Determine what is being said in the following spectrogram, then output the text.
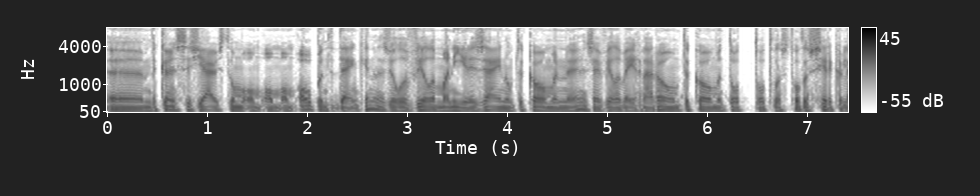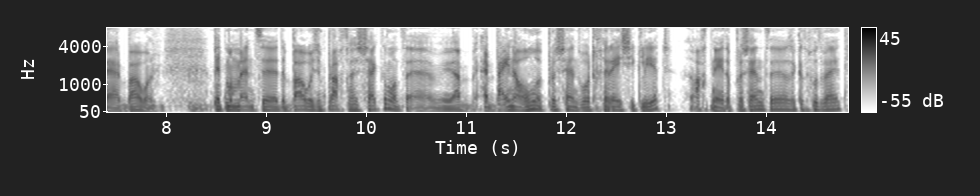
Um, de kunst is juist om, om, om, om open te denken. Er zullen vele manieren zijn om te komen. Er zijn vele wegen naar Rome om te komen tot, tot, een, tot een circulair bouwen. Op dit moment, uh, de bouw is een prachtige sector. Want uh, ja, bijna 100% wordt gerecycleerd. 98% uh, als ik het goed weet.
